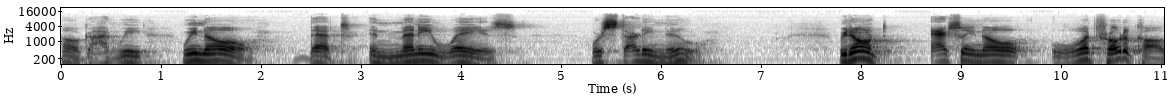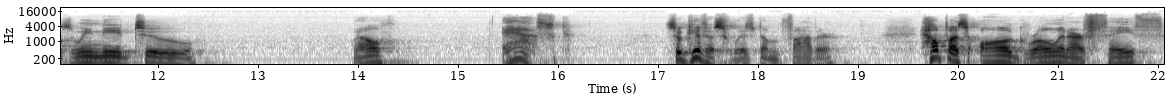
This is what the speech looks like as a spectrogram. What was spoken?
Oh, God, we, we know that in many ways we're starting new. We don't actually know what protocols we need to, well, ask. So give us wisdom, Father. Help us all grow in our faith.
